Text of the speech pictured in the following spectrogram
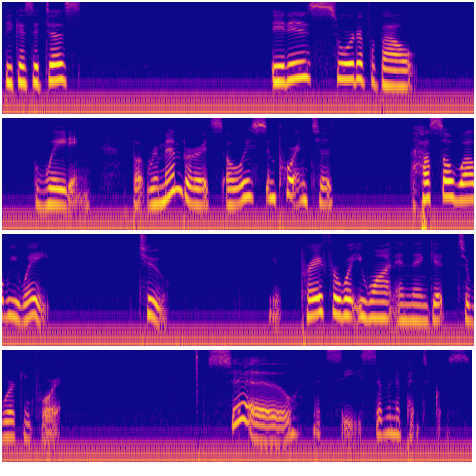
Because it does, it is sort of about waiting. But remember, it's always important to hustle while we wait, Two, You pray for what you want and then get to working for it. So, let's see. Seven of Pentacles.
